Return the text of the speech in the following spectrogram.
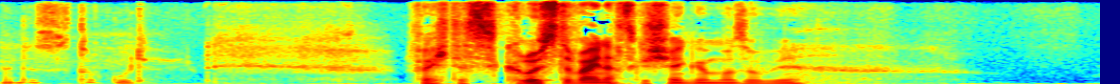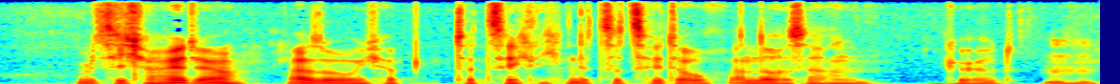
Ja, das ist doch gut. Vielleicht das größte Weihnachtsgeschenk, wenn man so will. Mit Sicherheit, ja. Also ich habe tatsächlich in letzter Zeit auch andere Sachen gehört. Mhm.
